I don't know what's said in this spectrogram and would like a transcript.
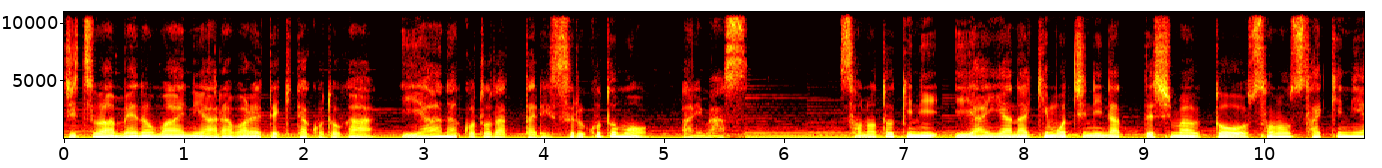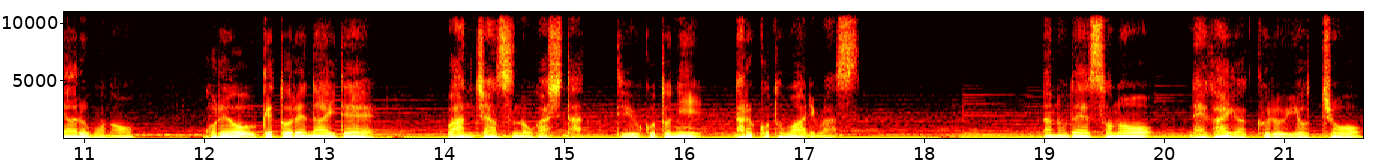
実は目の前に現れてきたことが嫌なことだったりすることもあります。その時に嫌々な気持ちになってしまうとその先にあるものこれを受け取れないでワンチャンス逃したっていうことになることもあります。なのでその願いが来る予兆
